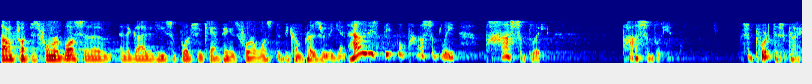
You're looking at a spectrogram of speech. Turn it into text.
Donald Trump his former boss and a and a guy that he supports and campaigns for and wants to become president again. How do these people possibly, possibly, possibly support this guy?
